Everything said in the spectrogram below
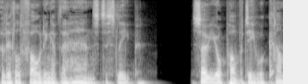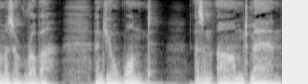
a little folding of the hands to sleep. So your poverty will come as a robber, and your want as an armed man.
